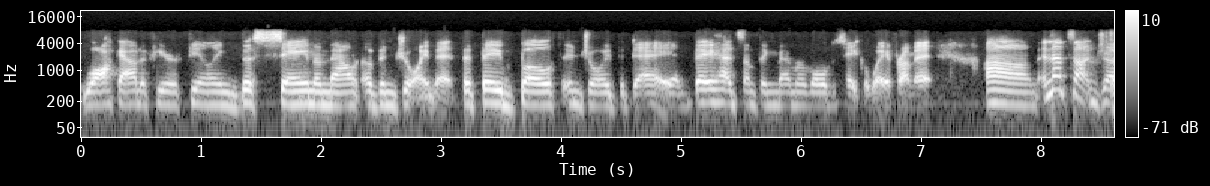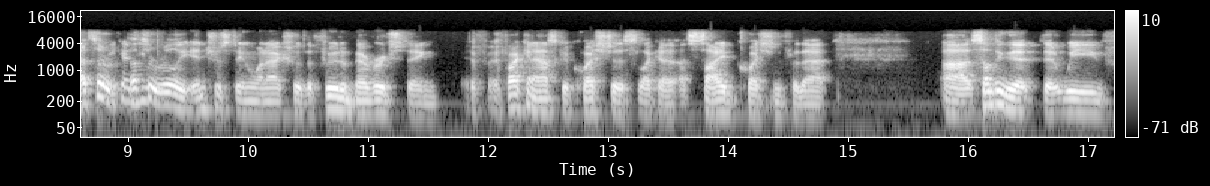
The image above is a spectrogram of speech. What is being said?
walk out of here feeling the same amount of enjoyment that they both enjoyed the day and they had something memorable to take away from it. Um, and that's not just that's a that's you, a really interesting one actually. The food and beverage thing. If if I can ask a question, it's like a, a side question for that. Uh, something that that we've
